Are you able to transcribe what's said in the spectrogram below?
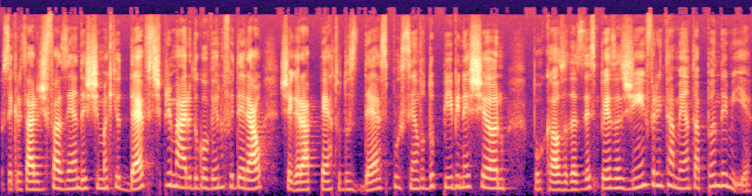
O secretário de Fazenda estima que o déficit primário do governo federal chegará perto dos 10% do PIB neste ano, por causa das despesas de enfrentamento à pandemia.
